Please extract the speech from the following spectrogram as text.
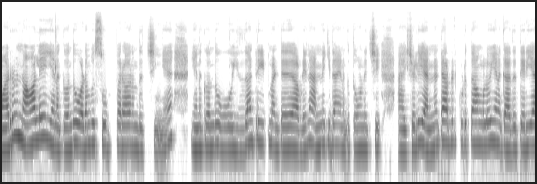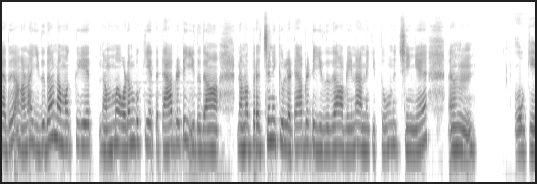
மறுநாளே எனக்கு வந்து உடம்பு சூப்பராக இருந்துச்சுங்க. எனக்கு வந்து, "ஓ! இதுதான் ட்ரீட்மெண்ட்டு" அப்படின்னு அன்னைக்கு தான் எனக்கு தோணுச்சு. ஆக்சுவலி என்ன டேப்லெட் கொடுத்தாங்களோ எனக்கு அது தெரியாது. ஆனால் இதுதான் நமக்கு ஏத் நம்ம உடம்புக்கு ஏற்ற டேப்லெட்டு இதுதான். நம்ம பிரச்சனைக்கு உள்ள டேப்லெட் இதுதான் அப்படின்னு அன்னைக்கு தோணுச்சிங்க ஓகே.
